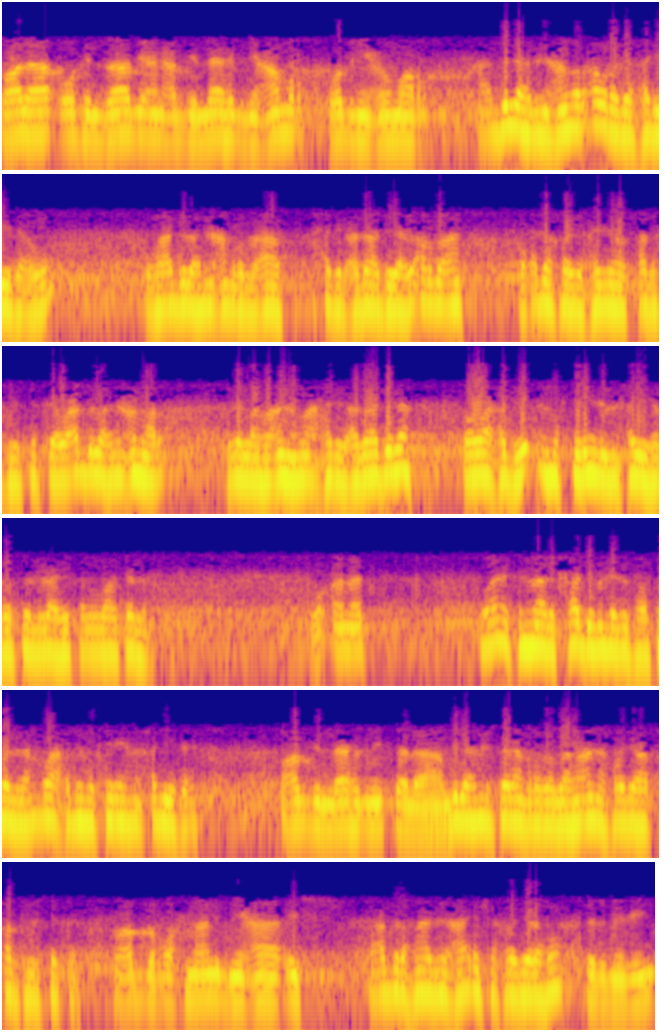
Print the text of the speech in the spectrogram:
قال وفي الباب عن عبد الله بن عمرو وابن عمر عبد الله بن عمرو أورد حديثه وهو عبد الله بن عمرو بن العاص أحد العبادلة الأربعة وقد أخرج حديث أصحابه في الستة وعبد الله بن عمر رضي الله عنهما أحد العبادلة وهو أحد المكثرين من حديث رسول الله صلى الله عليه وسلم. وأنس وأنس بن مالك خادم النبي صلى الله عليه وسلم وأحد المكثرين من حديثه. وعبد الله بن سلام عبد الله بن سلام رضي الله عنه أخرج أصحابه في الستة. وعبد الرحمن بن عائش وعبد الرحمن بن عائش أخرج له الترمذي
